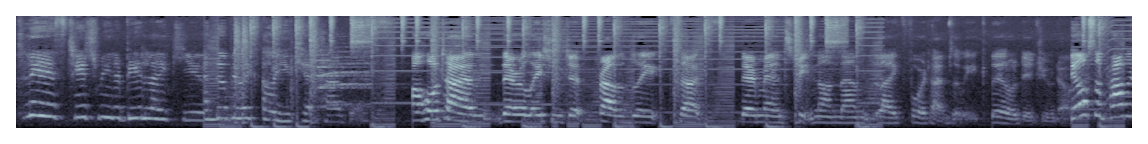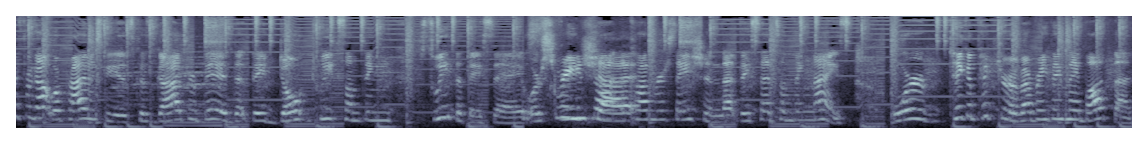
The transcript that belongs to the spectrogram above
Please teach me to be like you. And they'll be like, oh, you can't have this. The whole time, their relationship probably sucks their man's cheating on them like four times a week. Little did you know. They also probably forgot what privacy is because God forbid that they don't tweet something sweet that they say or screenshot a conversation that they said something nice or take a picture of everything they bought then.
